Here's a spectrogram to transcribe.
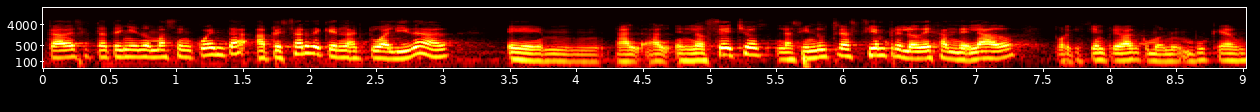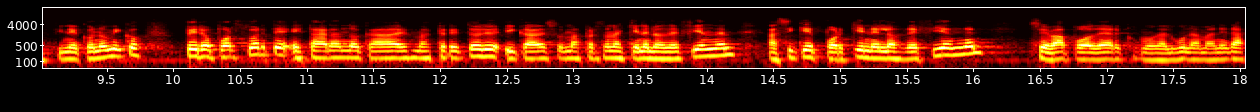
cada vez se está teniendo más en cuenta, a pesar de que en la actualidad eh, al- al- en los hechos, las industrias siempre lo dejan de lado, porque siempre van como en búsqueda de un fin económico, pero por suerte está ganando cada vez más territorio y cada vez son más personas quienes los defienden, así que por quienes los defienden se va a poder como de alguna manera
